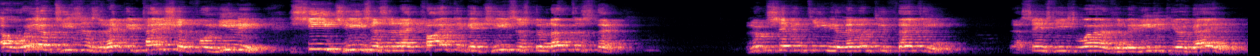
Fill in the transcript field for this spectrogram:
aware of Jesus' reputation for healing, see Jesus and they tried to get Jesus to notice them. Luke 17, 11 to 13. It says these words, let me read it to you again.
